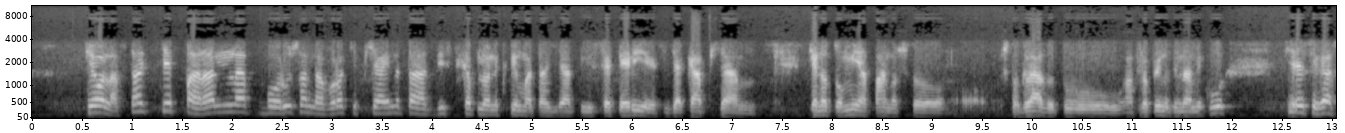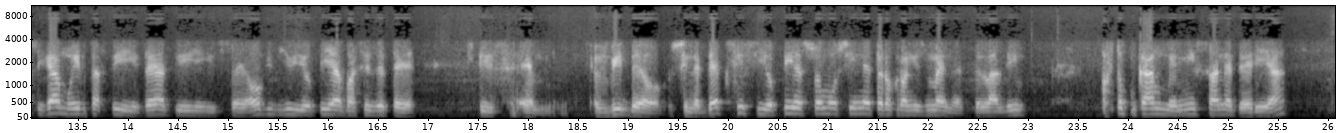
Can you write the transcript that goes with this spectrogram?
και όλα αυτά. Και παράλληλα μπορούσα να βρω και ποια είναι τα αντίστοιχα πλεονεκτήματα για τις εταιρείες, για κάποια καινοτομία πάνω στο, στον κλάδο του ανθρωπίνου δυναμικού. Και σιγά σιγά μου ήρθε αυτή η ιδέα της Overview η οποία βασίζεται στις βίντεο συνεντεύξεις οι οποίες όμως είναι ετεροχρονισμένες. Δηλαδή αυτό που κάνουμε εμείς σαν εταιρεία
